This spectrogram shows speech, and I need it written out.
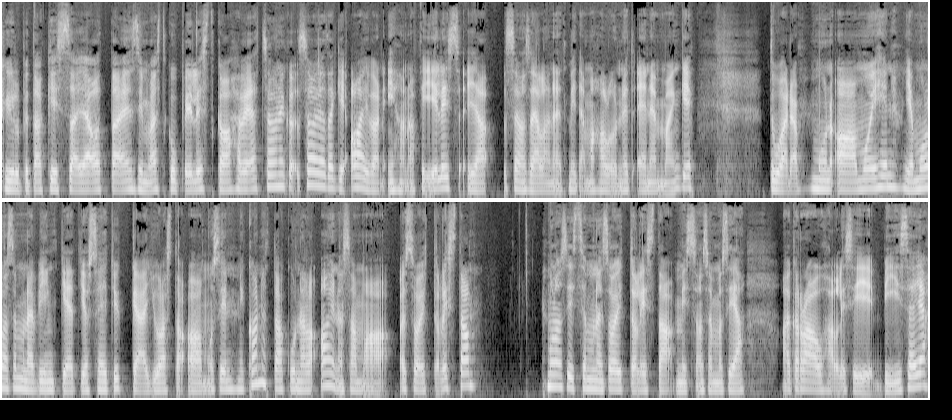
kylpytakissa ja ottaa ensimmäistä kupillista kahvia. se, on, niin kuin, se on jotakin aivan ihana fiilis ja se on sellainen, että mitä mä haluan nyt enemmänkin tuoda mun aamuihin. Ja mulla on semmoinen vinkki, että jos ei tykkää juosta aamuisin, niin kannattaa kuunnella aina samaa soittolista. Mulla on siis semmoinen soittolista, missä on semmoisia aika rauhallisia biisejä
